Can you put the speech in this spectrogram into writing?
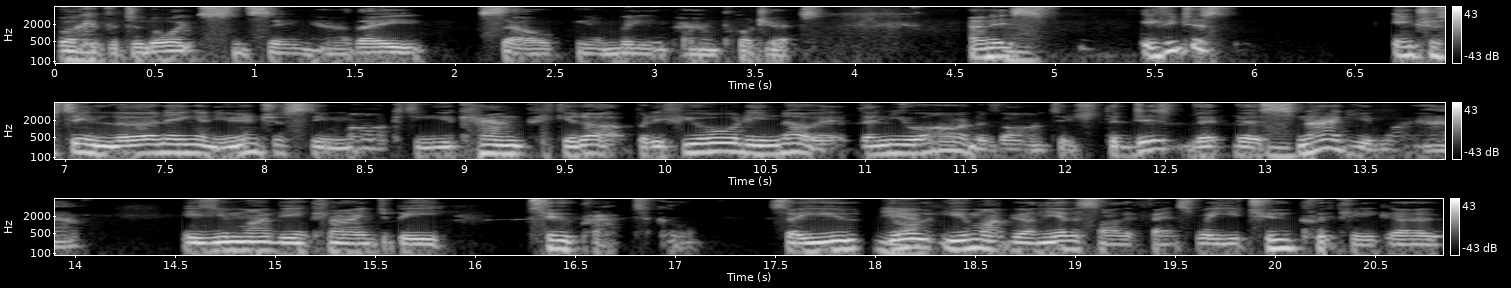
working for Deloitte and seeing how they sell, you know, million pound projects. And it's if you just interested in learning and you're interested in marketing, you can pick it up. But if you already know it, then you are an advantage. The, the, the mm. snag you might have is you might be inclined to be too practical. So you yeah. you might be on the other side of the fence where you too quickly go,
